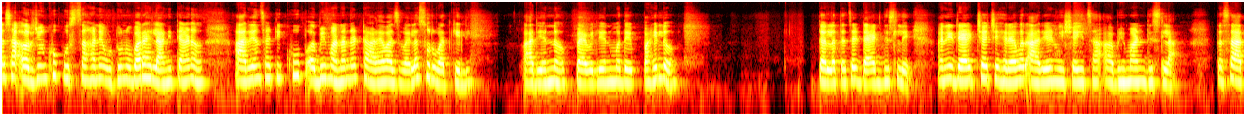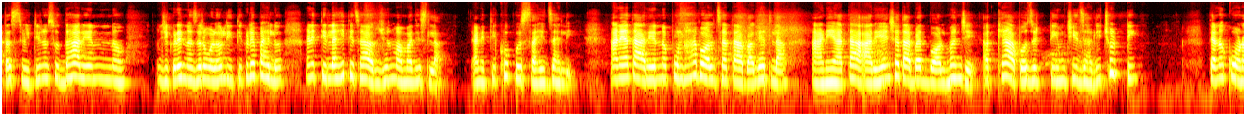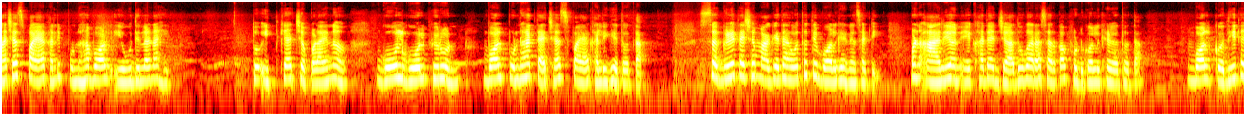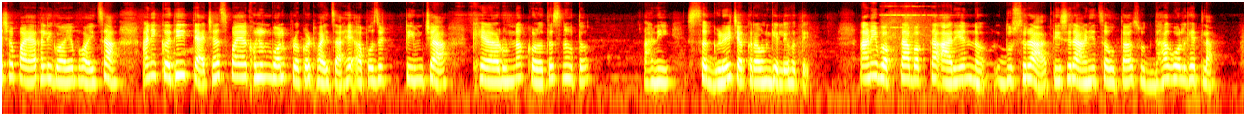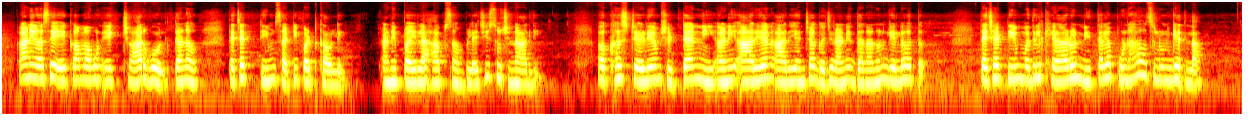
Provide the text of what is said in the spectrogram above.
तसा अर्जुन खूप उत्साहाने उठून उभा राहिला आणि त्यानं आर्यनसाठी खूप अभिमानानं टाळ्या वाजवायला सुरुवात केली. आर्यननं पॅव्हिलियनमध्ये पाहिलं. त्याला त्याचे डॅड दिसले आणि डॅडच्या चेहऱ्यावर आर्यनविषयीचा अभिमान दिसला. तसा आता स्वीटीनं सुद्धा आर्यननं जिकडे नजर वळवली तिकडे पाहिलं आणि तिलाही तिचा अर्जुन मामा दिसला. आणि ती खूप उत्साहित झाली. आणि आता आर्यननं पुन्हा बॉलचा ताबा घेतला आणि आता आर्यनच्या ताब्यात बॉल म्हणजे अख्ख्या अपोजिट टीमची झाली छुट्टी. त्यानं कोणाच्याच पायाखाली पुन्हा बॉल येऊ दिला नाही. तो इतक्या चपळायनं गोल गोल फिरून बॉल पुन्हा त्याच्याच पायाखाली घेत होता. सगळे त्याच्यामागे धावत होते बॉल घेण्यासाठी. पण आर्यन एखाद्या जादूगारासारखा फुटबॉल खेळत होता. बॉल कधी त्याच्या पायाखाली गायब व्हायचा आणि कधी त्याच्याच पायाखालून बॉल प्रकट व्हायचा हे अपोजिट टीमच्या खेळाडूंना कळतच नव्हतं. आणि सगळे चक्रावून गेले होते. आणि बघता बघता आर्यननं दुसरा तिसरा आणि चौथासुद्धा गोल घेतला. आणि असे एकामागून एक चार गोल त्यानं त्याच्या टीमसाठी पटकावले. आणि पहिला हाफ संपल्याची सूचना आली. अख्खं स्टेडियम शिट्ट्यांनी आणि आर्यन आर्यनच्या गजराने दणानून गेलं होतं. त्याच्या टीममधील खेळाडूंनी त्याला पुन्हा उचलून घेतला.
